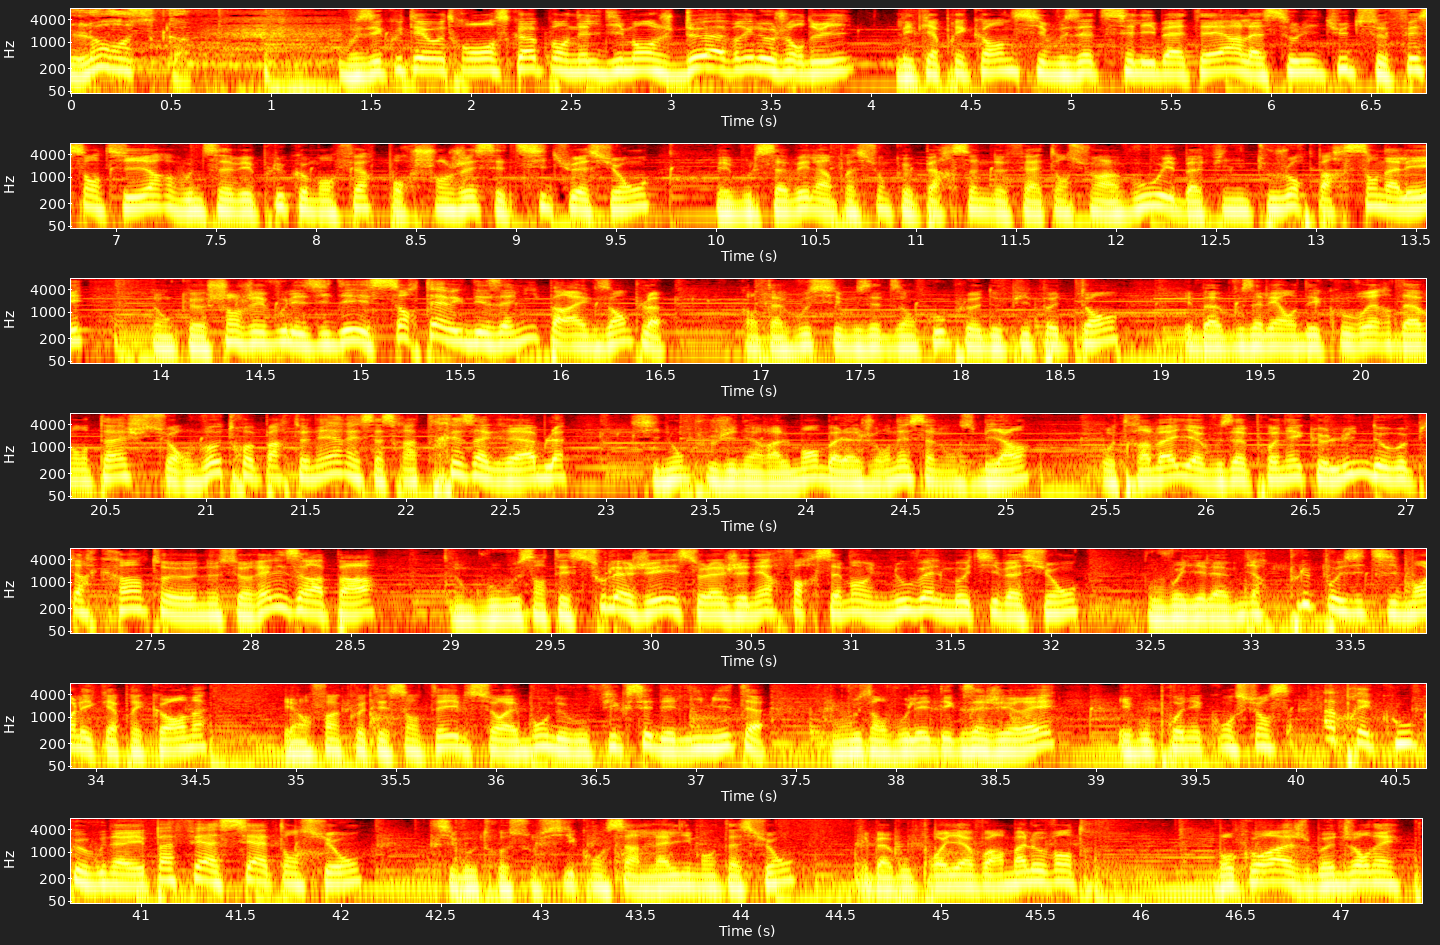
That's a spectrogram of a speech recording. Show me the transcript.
L'horoscope. Vous écoutez votre horoscope, on est le dimanche 2 avril aujourd'hui. Les Capricornes, si vous êtes célibataire, la solitude se fait sentir, vous ne savez plus comment faire pour changer cette situation, mais vous le savez, l'impression que personne ne fait attention à vous et bah finit toujours par s'en aller. Donc euh, changez-vous les idées et sortez avec des amis par exemple. Quant à vous, si vous êtes en couple depuis peu de temps, et bah vous allez en découvrir davantage sur votre partenaire et ça sera très agréable. Sinon, plus généralement, bah la journée s'annonce bien. Au travail, vous apprenez que l'une de vos pires craintes euh, ne se réalisera pas. Donc vous vous sentez soulagé et cela génère forcément une nouvelle motivation. Vous voyez l'avenir plus positivement les Capricornes. Et enfin côté santé, il serait bon de vous fixer des limites. Vous vous en voulez d'exagérer et vous prenez conscience après coup que vous n'avez pas fait assez attention. Si votre souci concerne l'alimentation, eh ben vous pourriez avoir mal au ventre. Bon courage, bonne journée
